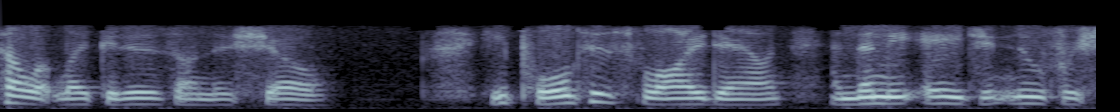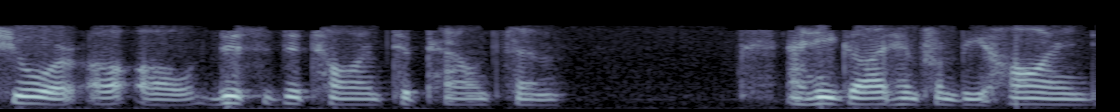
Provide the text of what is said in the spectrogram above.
tell it like it is on this show. He pulled his fly down, and then the agent knew for sure, uh-oh, this is the time to pounce him. And he got him from behind,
